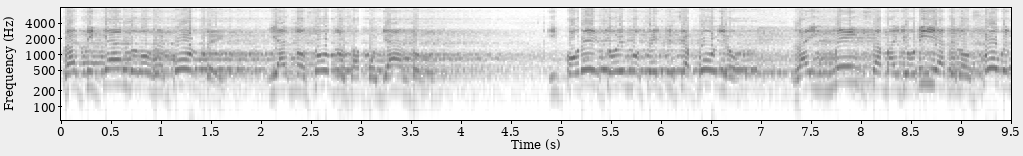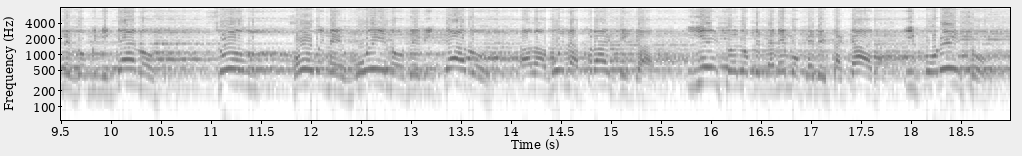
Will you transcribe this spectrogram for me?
practicando los deportes y a nosotros apoyándolos. Y por eso hemos hecho ese apoyo. La inmensa mayoría de los jóvenes dominicanos son jóvenes buenos, dedicados a las buenas prácticas. Y eso es lo que tenemos que destacar. Y por eso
